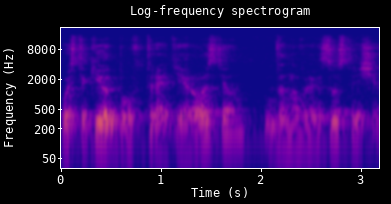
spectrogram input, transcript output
Ось такий от був третій розділ. До нових зустрічей!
